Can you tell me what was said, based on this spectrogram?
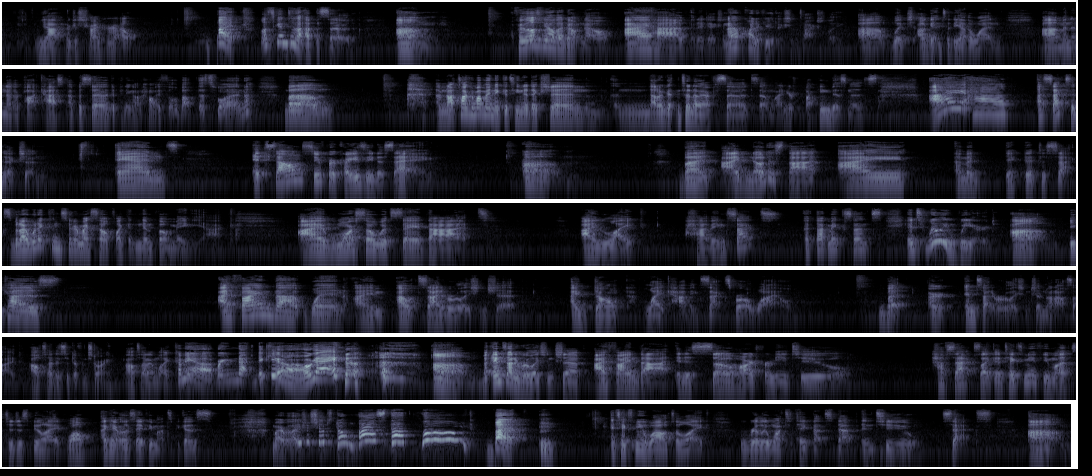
yeah, we're just trying her out. But let's get into the episode. Um, for those of y'all that don't know, I have an addiction. I have quite a few addictions actually, um, which I'll get into the other one um, in another podcast episode, depending on how I feel about this one. But um, I'm not talking about my nicotine addiction, and that'll get into another episode. So mind your fucking business. I have a sex addiction, and it sounds super crazy to say. Um, but I've noticed that I am addicted to sex, but I wouldn't consider myself like a nymphomaniac. I more so would say that I like having sex, if that makes sense. It's really weird um, because I find that when I'm outside of a relationship, I don't like having sex for a while. But, or inside of a relationship, not outside. Outside is a different story. Outside, I'm like, come here, bring that dick here, okay? um, but inside of a relationship, I find that it is so hard for me to have sex. Like, it takes me a few months to just be like, well, I can't really say a few months because my relationships don't last that long. But it takes me a while to like really want to take that step into sex. Um,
